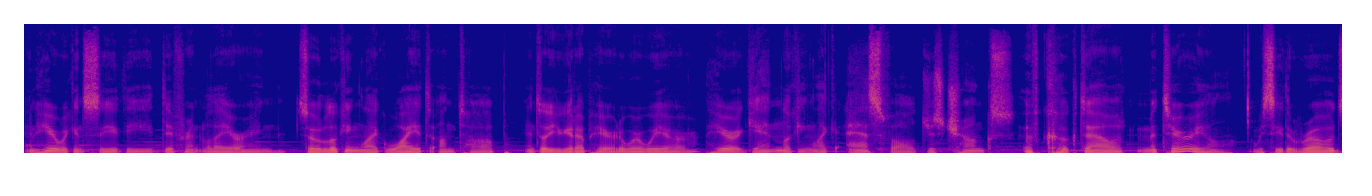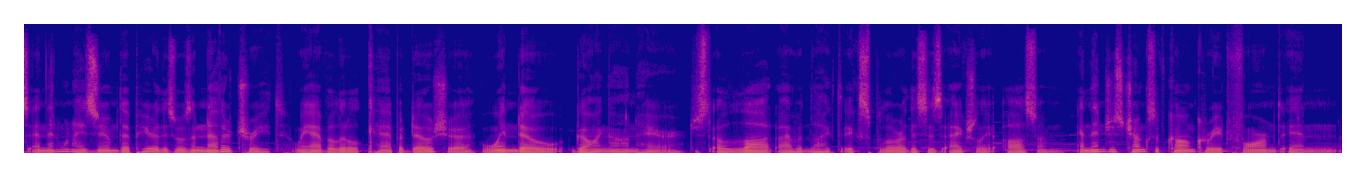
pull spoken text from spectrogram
And here we can see the different layering. So looking like white on top until you get up here to where we are. Here again looking like asphalt, just chunks of cooked out material. We see the roads, and then when I zoomed up here, this was another treat. We have a little Cappadocia window going on here. Just a lot I would like to explore. This is actually awesome. And then just chunks of concrete formed in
